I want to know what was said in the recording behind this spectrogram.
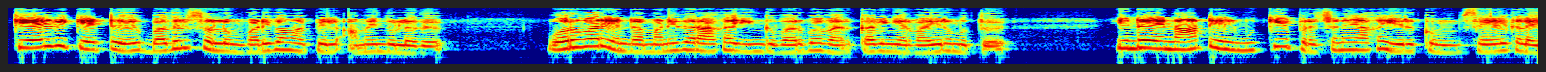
கேள்வி கேட்டு பதில் சொல்லும் வடிவமைப்பில் அமைந்துள்ளது. ஒருவர் என்ற மனிதராக இங்கு வருபவர் கவிஞர் வைரமுத்து. இன்றைய நாட்டில் முக்கிய பிரச்சனையாக இருக்கும் செயல்களை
